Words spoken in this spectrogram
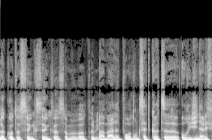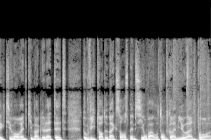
la cote à 5-5, ça, ça me va très bien. pas mal pour donc cette cote euh, originale, effectivement, Rennes qui marque de la tête. Donc victoire de Maxence, même si on va entendre quand même Johan pour,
